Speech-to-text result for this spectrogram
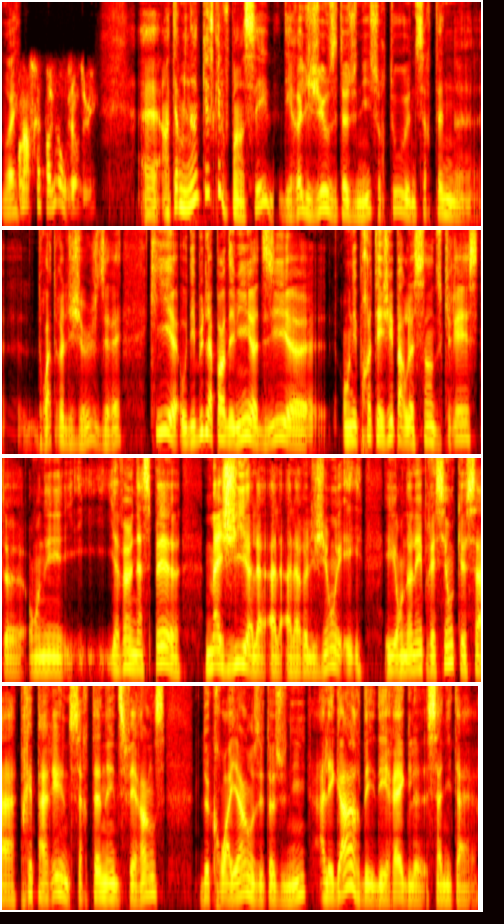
on n'en serait pas là aujourd'hui. Euh, en terminant, qu'est-ce que vous pensez des religieux aux États-Unis, surtout une certaine euh, droite religieuse, je dirais, qui, euh, au début de la pandémie, a dit on est protégé par le sang du Christ, on est. Il y avait un aspect magie à la, religion et, et, on a l'impression que ça a préparé une certaine indifférence de croyants aux États-Unis à l'égard des, règles sanitaires.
